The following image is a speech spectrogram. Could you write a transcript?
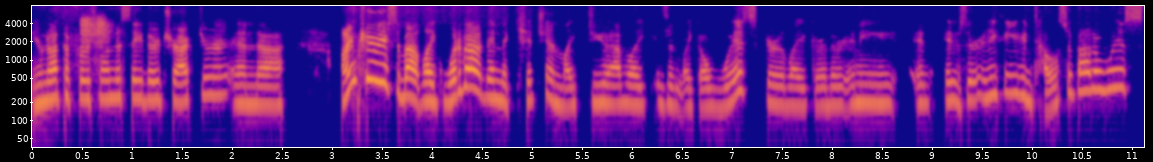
You're not the first one to say their tractor. And uh I'm curious about like what about in the kitchen? Like, do you have like is it like a whisk or like are there any and is there anything you can tell us about a whisk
